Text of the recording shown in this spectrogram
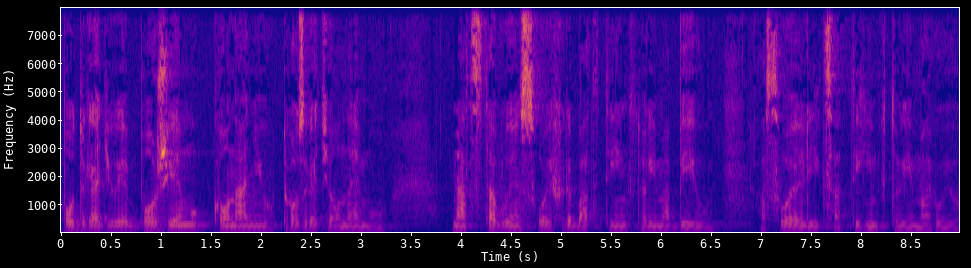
podriaduje Božiemu konaniu prozreteľnému. Nadstavujem svoj chrbat tým, ktorí ma bijú a svoje líca tým, ktorí ma rujú.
